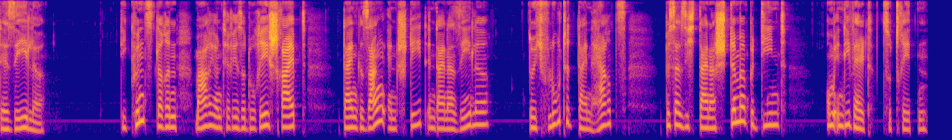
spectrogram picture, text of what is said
der Seele. Die Künstlerin Marion Therese Douré schreibt, Dein Gesang entsteht in deiner Seele, durchflutet dein Herz, bis er sich deiner Stimme bedient um in die Welt zu treten.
